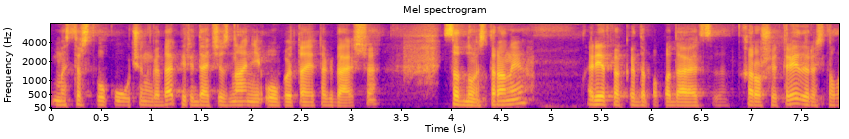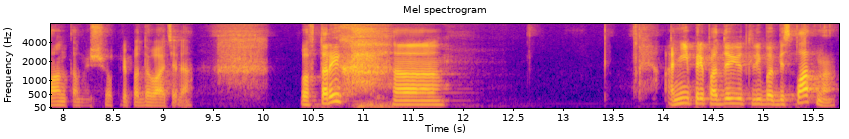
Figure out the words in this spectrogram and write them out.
мастерство коучинга, да, передачи знаний, опыта и так дальше, с одной стороны. Редко, когда попадаются хорошие трейдеры с талантом еще преподавателя. Во-вторых, а, они преподают либо бесплатно,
